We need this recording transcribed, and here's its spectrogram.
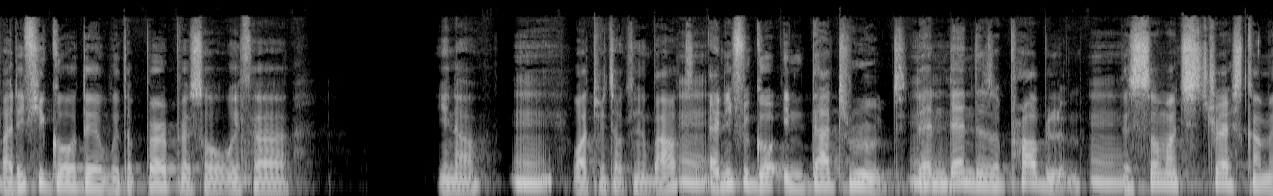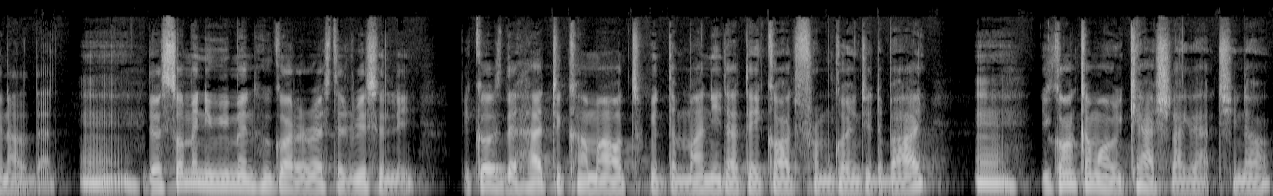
But if you go there with a purpose or with a, you know, Mm. what we're talking about, and if you go in that route, then then there's a problem. Mm. There's so much stress coming out of that. There's so many women who got arrested recently because they had to come out with the money that they got from going to Dubai. Mm. You can't come out with cash like that, you know.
